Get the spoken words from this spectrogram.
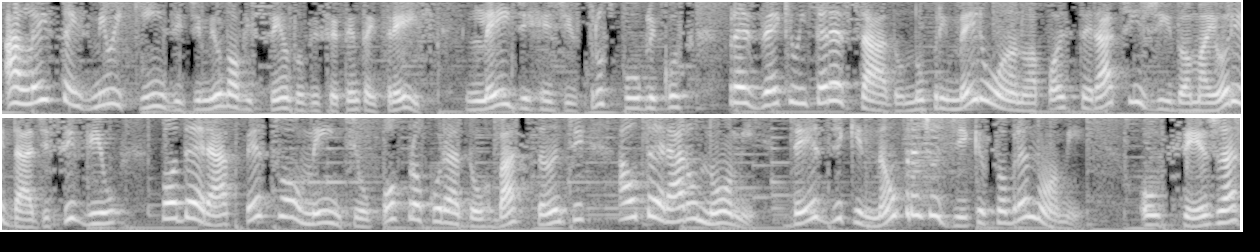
A Lei 6015 de 1973, Lei de Registros Públicos, prevê que o interessado, no primeiro ano após ter atingido a maioridade civil, poderá pessoalmente ou por procurador bastante alterar o nome, desde que não prejudique o sobrenome. Ou seja,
